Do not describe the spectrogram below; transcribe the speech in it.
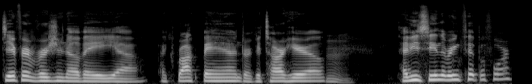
different version of a uh, like Rock Band or Guitar Hero. Hmm. Have you seen the Ring Fit before?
